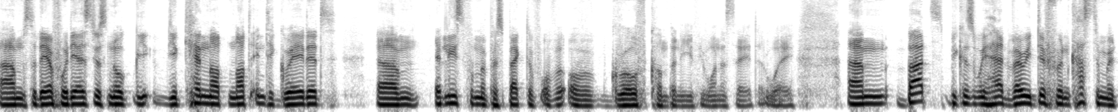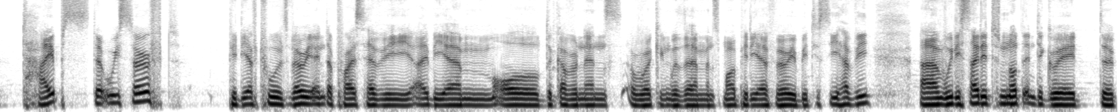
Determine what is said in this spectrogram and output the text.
Um, so therefore, there's just no. You, you cannot not integrate it um, at least from a perspective of a, of a, growth company, if you want to say it that way. Um, but because we had very different customer types that we served, PDF tools very enterprise heavy, IBM, all the governance are working with them, and small PDF very B2C heavy. Um, we decided to not integrate the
